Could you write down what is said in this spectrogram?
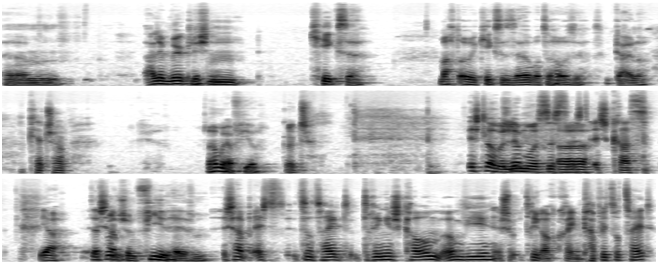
Ähm, alle möglichen Kekse. Macht eure Kekse selber zu Hause. Ist geiler. Ketchup. Da haben wir ja vier. Gut. Ich glaube, Ketchup, Limos ist, äh, ist echt krass. Ja, das Ich würde hab- schon viel helfen. Ich habe echt zurzeit trinke ich kaum irgendwie. Ich trinke auch keinen Kaffee zurzeit.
